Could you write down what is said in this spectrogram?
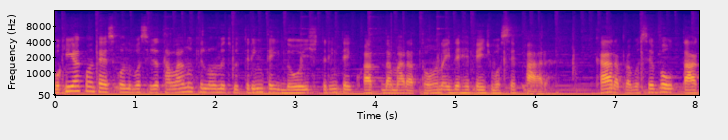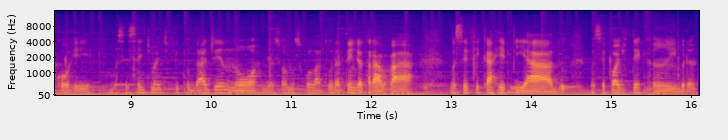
O que acontece quando você já está lá no quilômetro 32, 34 da maratona e de repente você para? Cara, para você voltar a correr, você sente uma dificuldade enorme, a sua musculatura tende a travar, você fica arrepiado, você pode ter cãibra.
